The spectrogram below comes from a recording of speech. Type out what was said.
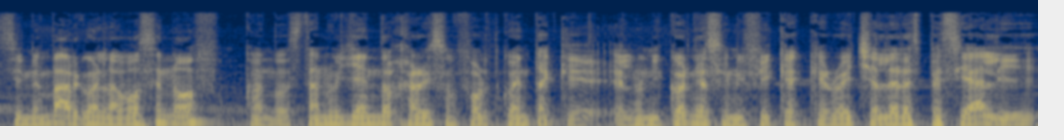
Sin embargo, en la voz en off, cuando están huyendo, Harrison Ford cuenta que el unicornio significa que Rachel era especial y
